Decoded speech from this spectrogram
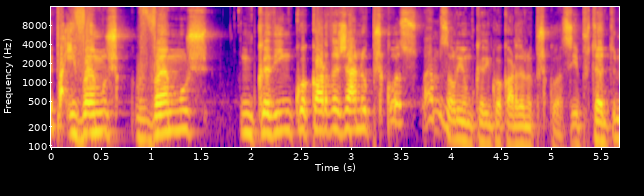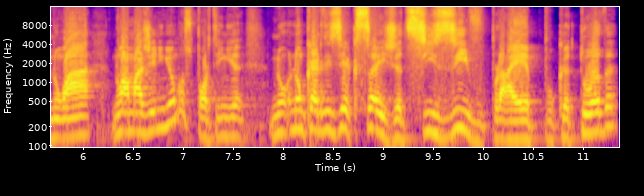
E, pá, e vamos, vamos um bocadinho com a corda já no pescoço. Vamos ali um bocadinho com a corda no pescoço. E portanto não há, não há margem nenhuma. O Sporting eh, não, não quer dizer que seja decisivo para a época toda,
